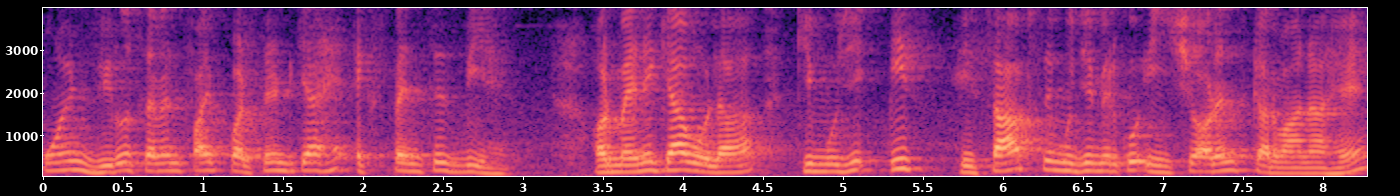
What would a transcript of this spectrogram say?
point zero seven five percent क्या है? एक्सपेंसेस भी है। और मैंने क्या बोला कि मुझे इस हिसाब से मुझे मेरे को इंश्योरेंस करवाना है।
